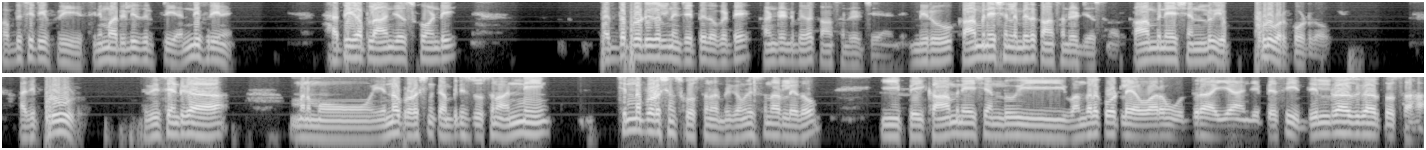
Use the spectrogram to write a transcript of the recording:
Publicity free cinema release free అన్నీ ఫ్రీనే. హ్యాపీగా ప్లాన్ చేసుకోండి. పెద్ద ప్రొడ్యూసర్లు నేను చెప్పేది ఒకటే కంటెంట్ మీద కాన్సన్ట్రేట్ చేయండి. మీరు కాంబినేషన్ల మీద కాన్సన్ట్రేట్ చేస్తున్నారు. కాంబినేషన్లు ఎప్పుడు వర్కౌట్ కావు. అది ప్రూవ్డ్ రీసెంట్గా మనము ఎన్నో ప్రొడక్షన్ కంపెనీస్ చూస్తున్నాం. అన్ని చిన్న ప్రొడక్షన్స్కి వస్తున్నారు. మీరు గమనిస్తున్నారు లేదో ఈ పే కాంబినేషన్లు ఈ వందల కోట్ల వ్యవహారం వద్దురా అయ్యా అని చెప్పేసి దిల్ రాజు గారితో సహా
